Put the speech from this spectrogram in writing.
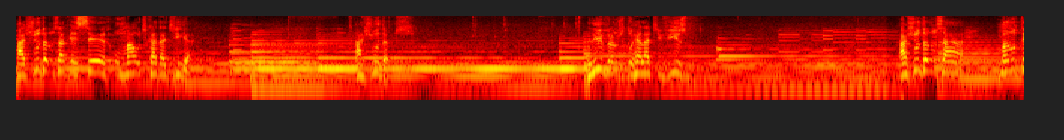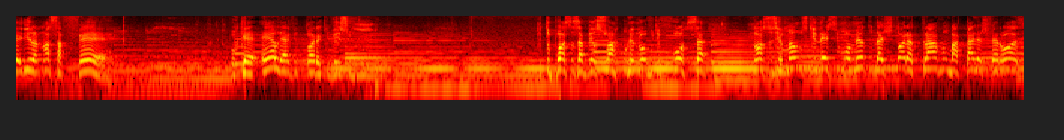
Ajuda-nos a vencer o mal de cada dia. Ajuda-nos. Livra-nos do relativismo. Ajuda-nos a manuterir a nossa fé. Porque ela é a vitória que vence o mundo. Que tu possas abençoar com renovo de força nossos irmãos que nesse momento da história travam batalhas ferozes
